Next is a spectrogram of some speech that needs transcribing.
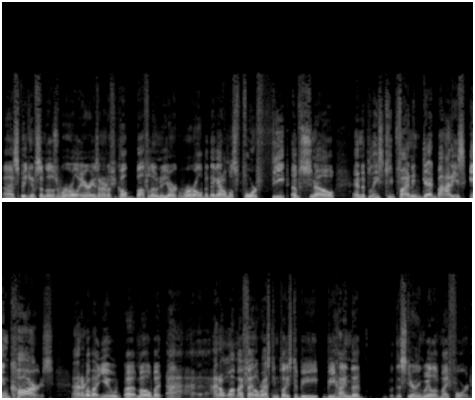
Uh, speaking of some of those rural areas, I don't know if you call Buffalo, New York rural, but they got almost four feet of snow, and the police keep finding dead bodies in cars. I don't know about you, uh, Mo, but I, I don't want my final resting place to be behind the the steering wheel of my Ford.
